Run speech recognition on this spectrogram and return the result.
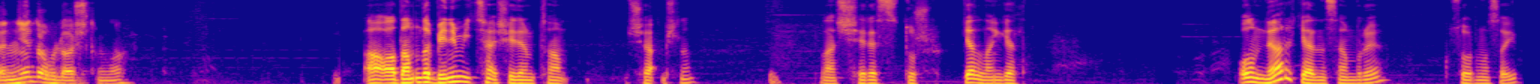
Ben niye W açtım lan? Aa adam da benim içe şeylerim tam şey yapmış lan. Lan şerefsiz dur. Gel lan gel. Oğlum ne ara geldin sen buraya? Sorma sayıp.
